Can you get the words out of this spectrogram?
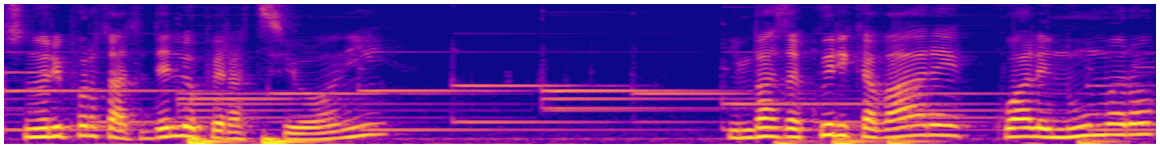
sono riportate delle operazioni in base a cui ricavare quale numero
